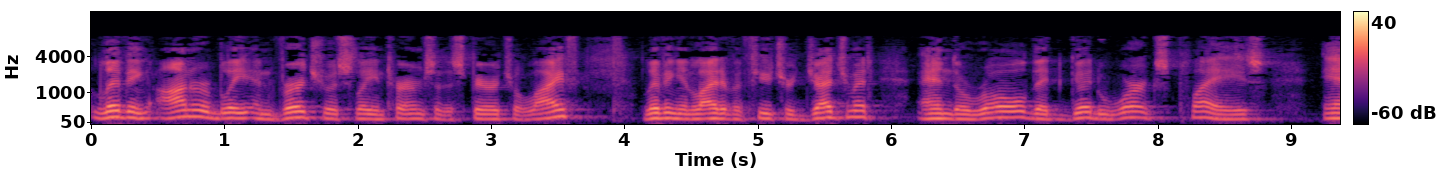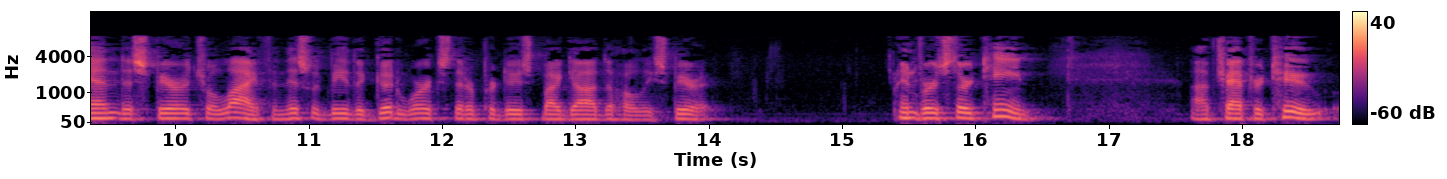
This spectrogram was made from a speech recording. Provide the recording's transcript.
living honorably and virtuously in terms of the spiritual life, living in light of a future judgment, and the role that good works plays in the spiritual life. And this would be the good works that are produced by God the Holy Spirit. In verse 13 of chapter 2,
